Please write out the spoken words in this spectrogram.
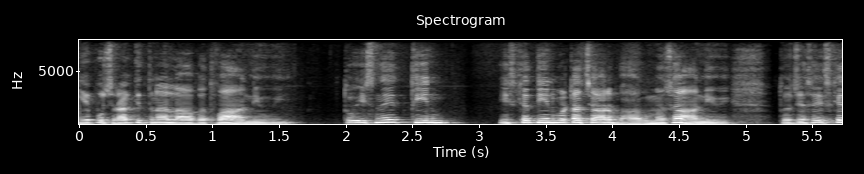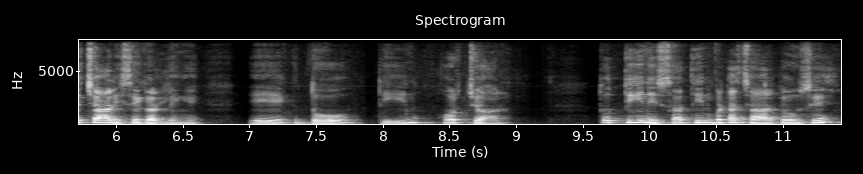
ये पूछ रहा कितना लाभ अथवा हानि हुई। तो इसने तीन, इसके तीन बटा चार भाग में उसे हानि हुई। तो जैसे इसके चार हिस्से कर लेंगे। एक, दो, तीन और चार। तो तीन हिस्सा, तीन बटा चार पे उसे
